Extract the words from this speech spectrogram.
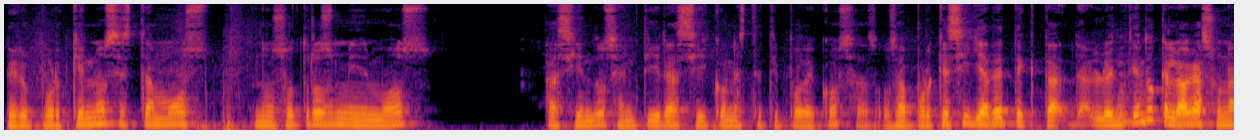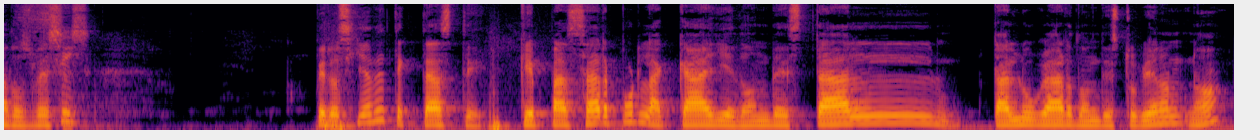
pero ¿por qué nos estamos nosotros mismos haciendo sentir así con este tipo de cosas? O sea, ¿por qué si ya detectaste, lo entiendo que lo hagas una o dos veces, pero si ya detectaste que pasar por la calle donde está el, tal lugar donde estuvieron, ¿no?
